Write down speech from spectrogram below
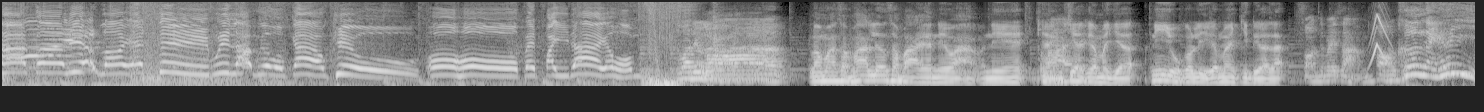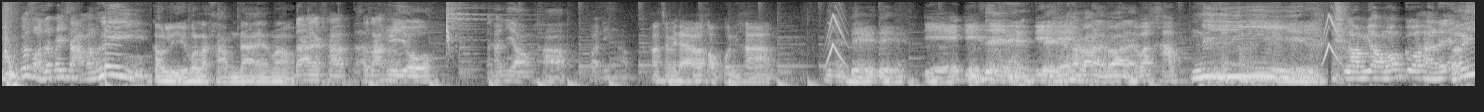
ทานเบอร์เรียบร้อยเอ็ดดี้บุรีรัมย์ครับผม9คิวโอ้โหเป็นไปได้ครับผม สวัสดีครับ เรามาสัมภาษณ์เรื่องสบายกันดีกว่าวันนี้แข่งเครียดกันมาเยอะ นี่อยู่เกาหลีกันมากี่เดือนละสอนจะไปสามสองครึ่งไงเฮ้ย ก็สอนจะไปสามอะเฮ้ย เกาหลีคนละคำได้กันเปล่าได้เลยครับสตางค์เฮโย อันยองครับ สวัสดีครับทำใช่ไม่ได้ว่าขอบคุณครับ เด๋เด๋เดี๋ยวเดี๋ยวเด๋เด๋แปลว่าอะไรแปลว่าอะไรแต่ว่าครับ นี่ลำยองมอบกัวฮะเลยเฮ้ย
